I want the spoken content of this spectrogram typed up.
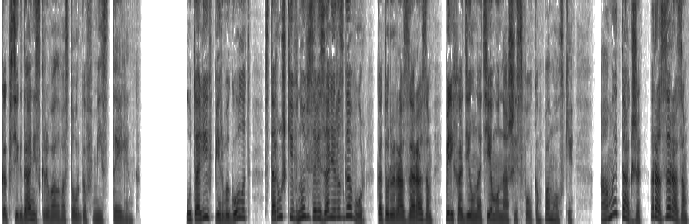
Как всегда, не скрывала восторгов мисс Теллинг. Утолив первый голод, старушки вновь завязали разговор, который раз за разом переходил на тему нашей с Фолком помолвки, а мы также раз за разом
